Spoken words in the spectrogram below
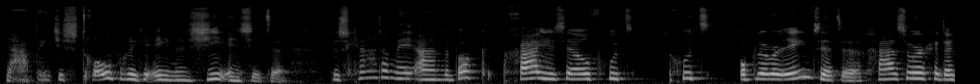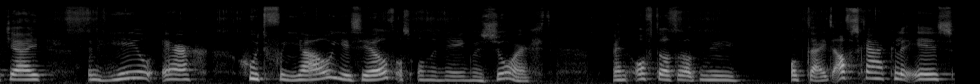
ja, beetje stroperige energie in zitten. Dus ga daarmee aan de bak. Ga jezelf goed, goed op nummer 1 zetten. Ga zorgen dat jij een heel erg goed voor jou, jezelf als ondernemer zorgt. En of dat dat nu op tijd afschakelen is,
